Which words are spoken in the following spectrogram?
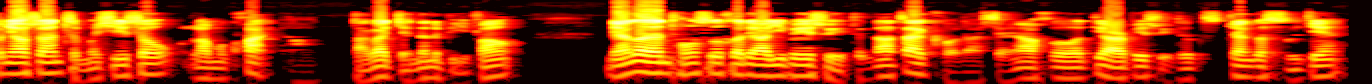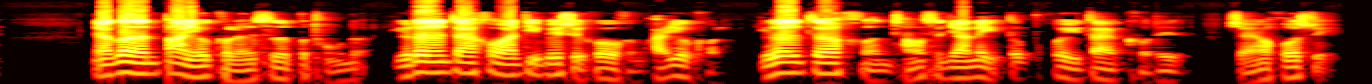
玻尿酸怎么吸收那么快啊？打个简单的比方，两个人同时喝掉一杯水，等到再渴了想要喝第二杯水的间隔时间，两个人大有可能是不同的。有的人在喝完第一杯水后很快又渴了，有的人在很长时间内都不会再渴的想要喝水。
